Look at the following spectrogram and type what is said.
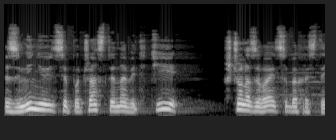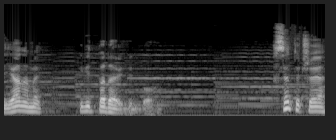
Змінюються почасти навіть ті, що називають себе християнами і відпадають від Бога. Все тече,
